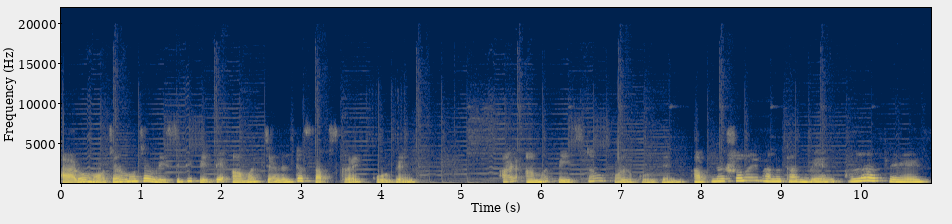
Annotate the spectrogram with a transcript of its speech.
আরও মজার মজার রেসিপি পেতে আমার চ্যানেলটা সাবস্ক্রাইব করবেন। আর আমার পেজটাও ফলো করবেন। আপনার সবাই ভালো থাকবেন। আল্লাহ হাফেজ।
